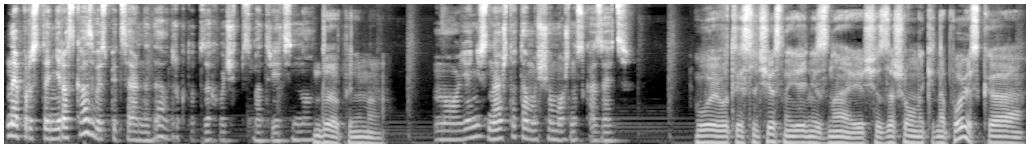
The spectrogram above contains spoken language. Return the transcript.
Ну, я просто не рассказываю специально, да, вдруг кто-то захочет посмотреть, но, Да, понимаю. но я не знаю, что там еще можно сказать. Ой, вот если честно, я не знаю. Я сейчас зашел на кинопоиск, а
